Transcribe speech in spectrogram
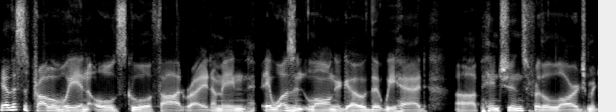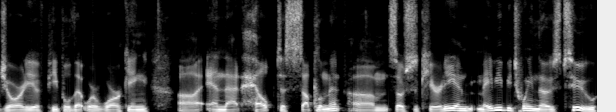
Yeah, this is probably an old school thought, right? I mean, it wasn't long ago that we had uh, pensions for the large majority of people that were working, uh, and that helped to supplement um, Social Security. And maybe between those two,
